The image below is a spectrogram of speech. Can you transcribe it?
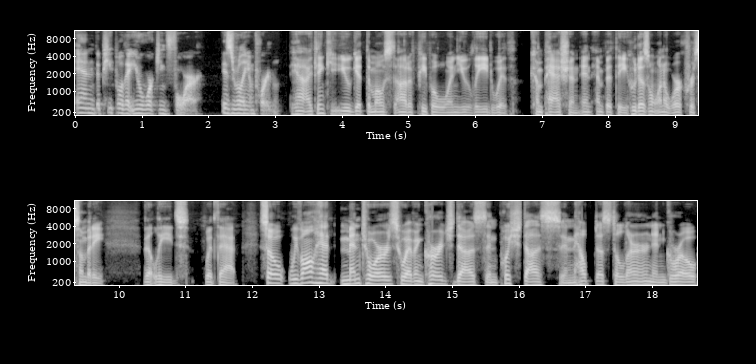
and the people that you're working for is really important. Yeah, I think you get the most out of people when you lead with compassion and empathy. Who doesn't want to work for somebody that leads with that? So, we've all had mentors who have encouraged us and pushed us and helped us to learn and grow.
